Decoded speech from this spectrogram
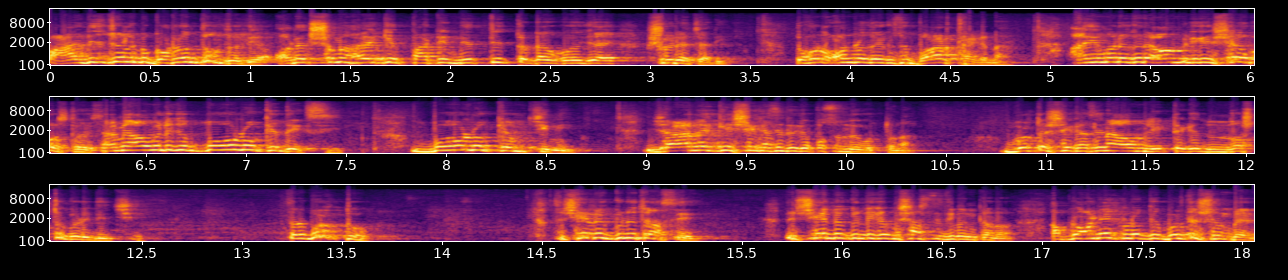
পার্টি চলবে গঠনতন্ত্র দিয়ে, অনেক সময় হয় কি পার্টির নেতৃত্বটা হয়ে যায় স্বৈরাচারী। তখন অন্যদের কিছু বলার থাকে না। আমি মনে করি আওয়ামী লীগের সে অবস্থা হয়েছে। আমি আওয়ামী লীগের বহু লোককে দেখছি, বহু লোককে আমি চিনি। যারা নাকি শেখ হাসিনাকে পছন্দ করতো না। বলতো শেখ হাসিনা আওয়ামী লীগটাকে নষ্ট করে দিচ্ছে। তারা বলতো সেই লোকগুলো তো আছে। সেই লোকগুলিকে আপনি শাস্তি দিবেন কেন? আপনি অনেক লোককে বলতে শুনবেন,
